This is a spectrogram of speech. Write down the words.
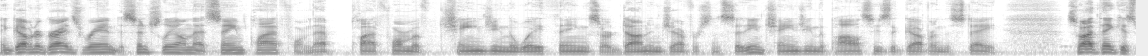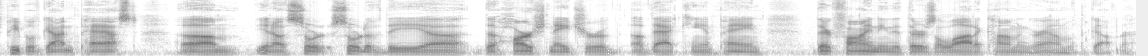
and Governor Greitens ran essentially on that same platform, that platform of changing the way things are done in Jefferson City and changing the policies that govern the state. So I think as people have gotten past, um, you know, sort sort of the uh, the harsh nature of, of that campaign, they're finding that there's a lot of common ground with the governor.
